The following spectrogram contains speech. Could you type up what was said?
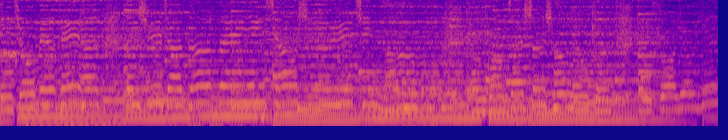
心，就变黑暗。等虚假的背影消失于晴朗，阳光在身上流转，等所有。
